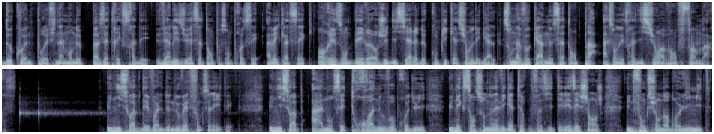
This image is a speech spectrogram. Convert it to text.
Dokwon pourrait finalement ne pas être extradé vers les US à temps pour son procès avec la SEC en raison d'erreurs judiciaires et de complications légales. Son avocat ne s'attend pas à son extradition avant fin mars. Uniswap dévoile de nouvelles fonctionnalités. Uniswap a annoncé trois nouveaux produits, une extension de navigateur pour faciliter les échanges, une fonction d'ordre limite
